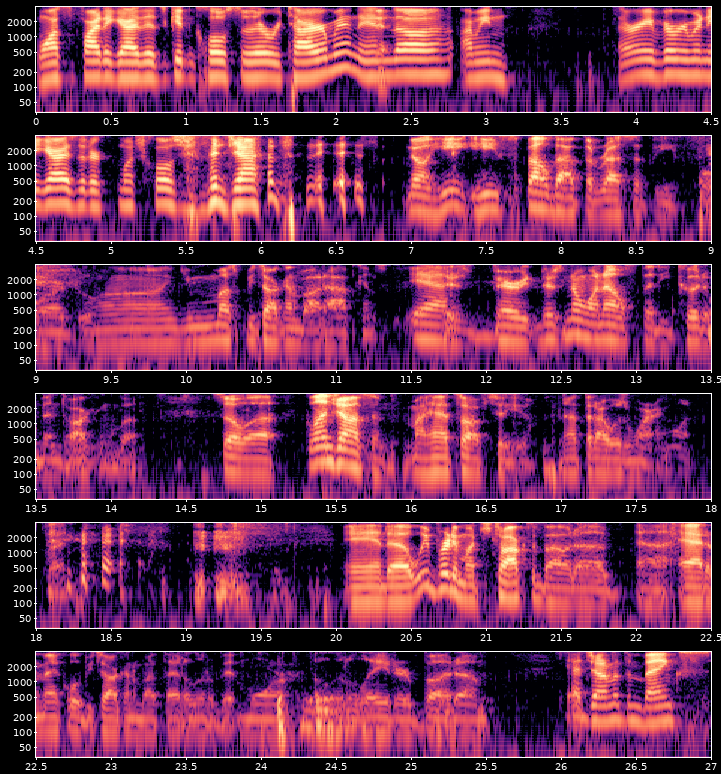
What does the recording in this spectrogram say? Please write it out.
wants to fight a guy that's getting close to their retirement, and uh, I mean, there ain't very many guys that are much closer than Johnson is. no, he he spelled out the recipe for. Uh, you must be talking about Hopkins. Yeah. There's very there's no one else that he could have been talking about. So uh, Glen Johnson, my hats off to you. Not that I was wearing one. And uh, we pretty much talked about uh, uh, Adamek. We'll be talking about that a little bit more a little later. But um, yeah, Jonathan Banks,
